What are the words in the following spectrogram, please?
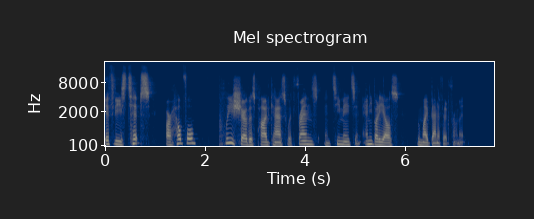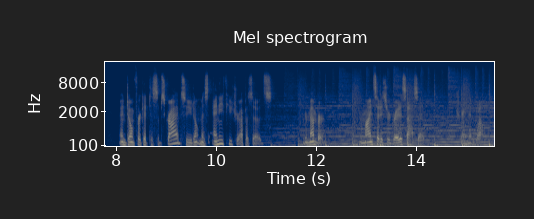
If these tips are helpful, please share this podcast with friends and teammates and anybody else who might benefit from it. And don't forget to subscribe so you don't miss any future episodes. Remember, your mindset is your greatest asset. Train it well.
